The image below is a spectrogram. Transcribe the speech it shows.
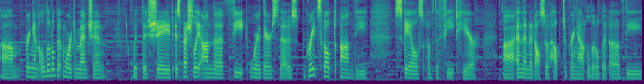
um, bring in a little bit more dimension with this shade, especially on the feet where there's those great sculpt on the scales of the feet here. Uh, and then it also helped to bring out a little bit of the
